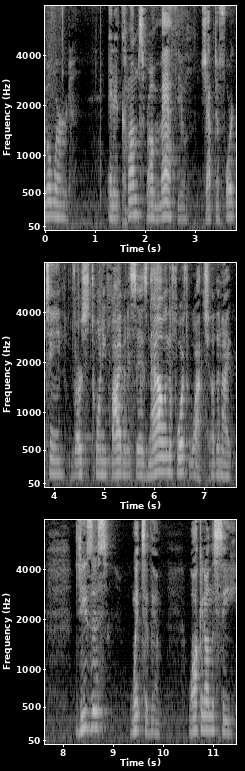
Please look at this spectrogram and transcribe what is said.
have a word, and it comes from Matthew chapter 14, verse 25, and it says, Now in the fourth watch of the night, Jesus went to them, walking on the sea.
